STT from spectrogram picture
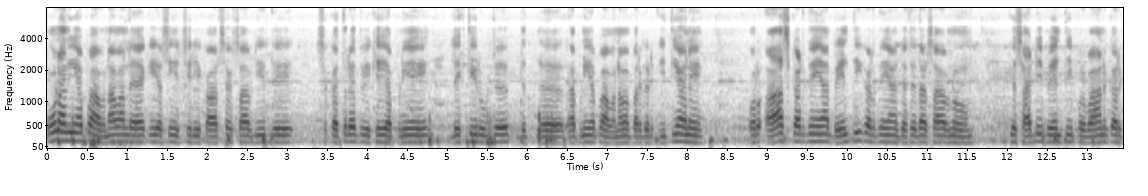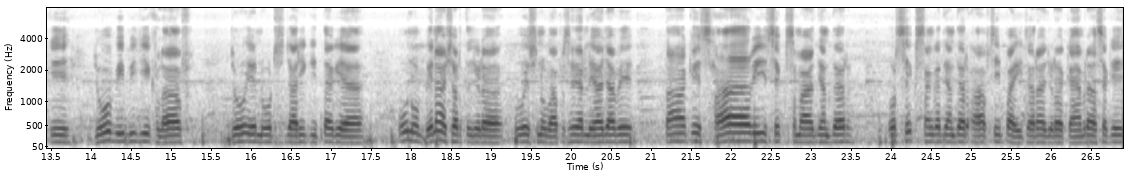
ਉਹਨਾਂ ਦੀਆਂ ਭਾਵਨਾਵਾਂ ਲੈ ਕੇ ਅਸੀਂ ਸ੍ਰੀ ਅਕਾਲ ਤਖਤ ਸਾਹਿਬ ਜੀ ਦੇ ਸਕੱਤਰਤ ਵਿਖੇ ਆਪਣੀਆਂ ਲਿਖਤੀ ਰੂਪ 'ਚ ਦਿੱਤ- ਆਪਣੀਆਂ ਭਾਵਨਾਵਾਂ ਪ੍ਰਗਟ ਕੀਤੀਆਂ ਨੇ ਔਰ ਆਸ ਕਰਦੇ ਹਾਂ, ਬੇਨਤੀ ਕਰਦੇ ਹਾਂ ਜਥੇਦਾਰ ਸਾਹਿਬ ਨੂੰ ਕਿ ਸਾਡੀ ਬੇਨਤੀ ਪ੍ਰਵਾਨ ਕਰਕੇ ਜੋ ਬੀਬੀ ਜੀ ਖਿਲਾਫ ਜੋ ਇਹ ਨੋਟਿਸ ਜਾਰੀ ਕੀਤਾ ਗਿਆ, ਉਹਨੂੰ ਬਿਨਾਂ ਸ਼ਰਤ ਜਿਹੜਾ ਉਹ ਇਸ ਨੂੰ ਵਾਪਸ ਲਿਆ ਜਾਵੇ ਤਾਂ ਕਿ ਸਾਰੀ ਸਿੱਖ ਸਮਾਜ ਦੇ ਅੰਦਰ ਔਰ ਸਿੱਖ ਸੰਗਤ ਦੇ ਅੰਦਰ ਆਪਸੀ ਭਾਈਚਾਰਾ ਜਿਹੜਾ ਕਾਇਮ ਰਹਿ ਸਕੇ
